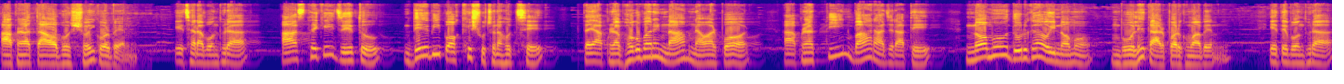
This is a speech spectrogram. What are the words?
আপনারা তা অবশ্যই করবেন। এছাড়া বন্ধুরা, আজ থেকেই যেহেতু দেবী পক্ষে সূচনা হচ্ছে, তাই আপনারা ভগবানের নাম নেওয়ার পর আপনারা তিনবার আজ রাতে নম দুর্গা ওই নম বলে তারপর ঘুমাবেন। এতে বন্ধুরা,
